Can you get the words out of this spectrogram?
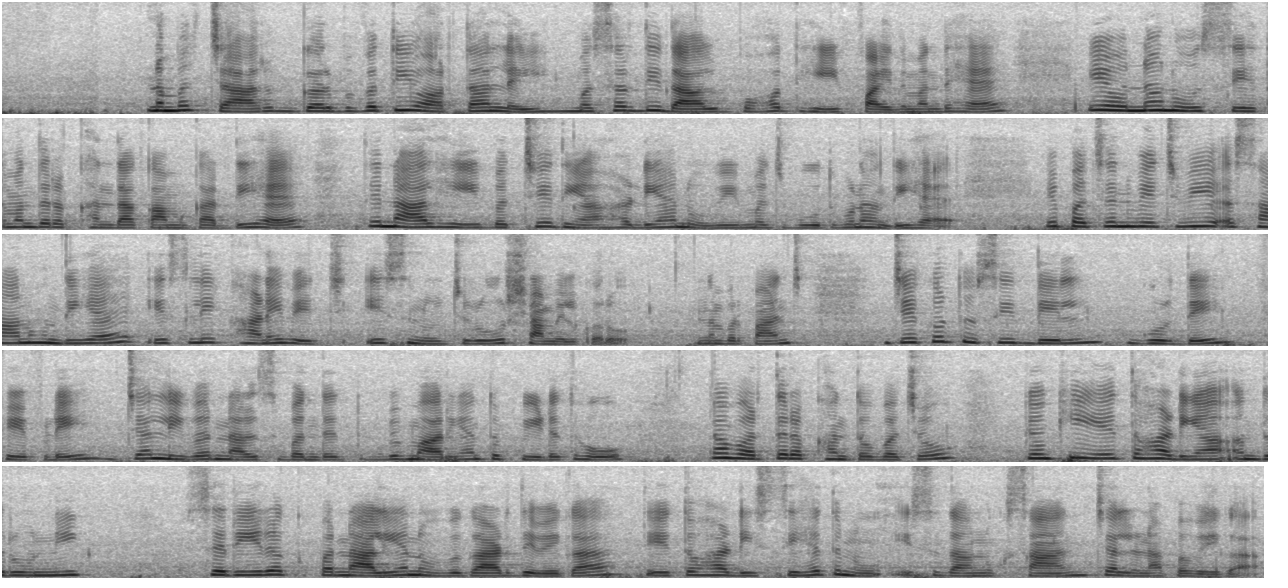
ਨੰਬਰ 4 ਗਰਭਵਤੀ ਔਰਤਾਂ ਲਈ ਮਸਰ ਦੀ ਦਾਲ ਬਹੁਤ ਹੀ ਫਾਇਦੇਮੰਦ ਹੈ। ਇਹ ਉਹਨਾਂ ਨੂੰ ਸਿਹਤਮੰਦ ਰੱਖਣ ਦਾ ਕੰਮ ਕਰਦੀ ਹੈ ਤੇ ਨਾਲ ਹੀ ਬੱਚੇ ਦੀਆਂ ਹੱਡੀਆਂ ਨੂੰ ਵੀ ਮਜ਼ਬੂਤ ਬਣਾਉਂਦੀ ਹੈ। ਇਹ ਪਚਣ ਵਿੱਚ ਵੀ ਆਸਾਨ ਹੁੰਦੀ ਹੈ, ਇਸ ਲਈ ਖਾਣੇ ਵਿੱਚ ਇਸ ਨੂੰ ਜ਼ਰੂਰ ਸ਼ਾਮਿਲ ਕਰੋ। ਨੰਬਰ 5 ਜੇਕਰ ਤੁਸੀਂ ਦਿਲ, ਗੁਰਦੇ, ਫੇਫੜੇ ਜਾਂ ਲੀਵਰ ਨਾਲ ਸੰਬੰਧਿਤ ਬਿਮਾਰੀਆਂ ਤੋਂ ਪੀੜਤ ਹੋ, ਤਾਂ ਵਰਤ ਰੱਖਣ ਤੋਂ ਬਚੋ, ਕਿਉਂਕਿ ਇਹ ਤੁਹਾਡੀਆਂ ਅੰਦਰੂਨੀ ਸਰੀਰਕ ਪ੍ਰਣਾਲੀਆਂ ਨੂੰ ਵਿਗਾੜ ਦੇਵੇਗਾ ਤੇ ਤੁਹਾਡੀ ਸਿਹਤ ਨੂੰ ਇਸ ਦਾ ਨੁਕਸਾਨ ਝੱਲਣਾ ਪਵੇਗਾ।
